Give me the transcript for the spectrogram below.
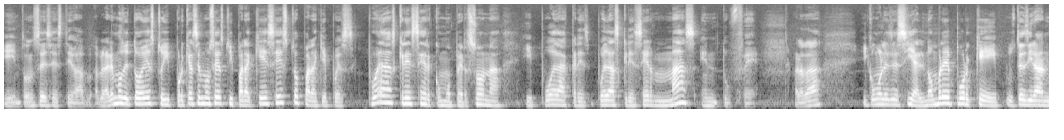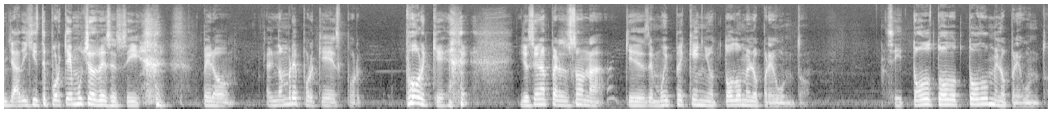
Entonces este, hablaremos de todo esto y por qué hacemos esto y para qué es esto, para que pues puedas crecer como persona y pueda puedas crecer más en tu fe, ¿verdad? Y como les decía, el nombre de por qué, ustedes dirán, ya dijiste por qué muchas veces, sí, pero el nombre por qué es por porque yo soy una persona que desde muy pequeño todo me lo pregunto. Sí, todo, todo, todo me lo pregunto.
